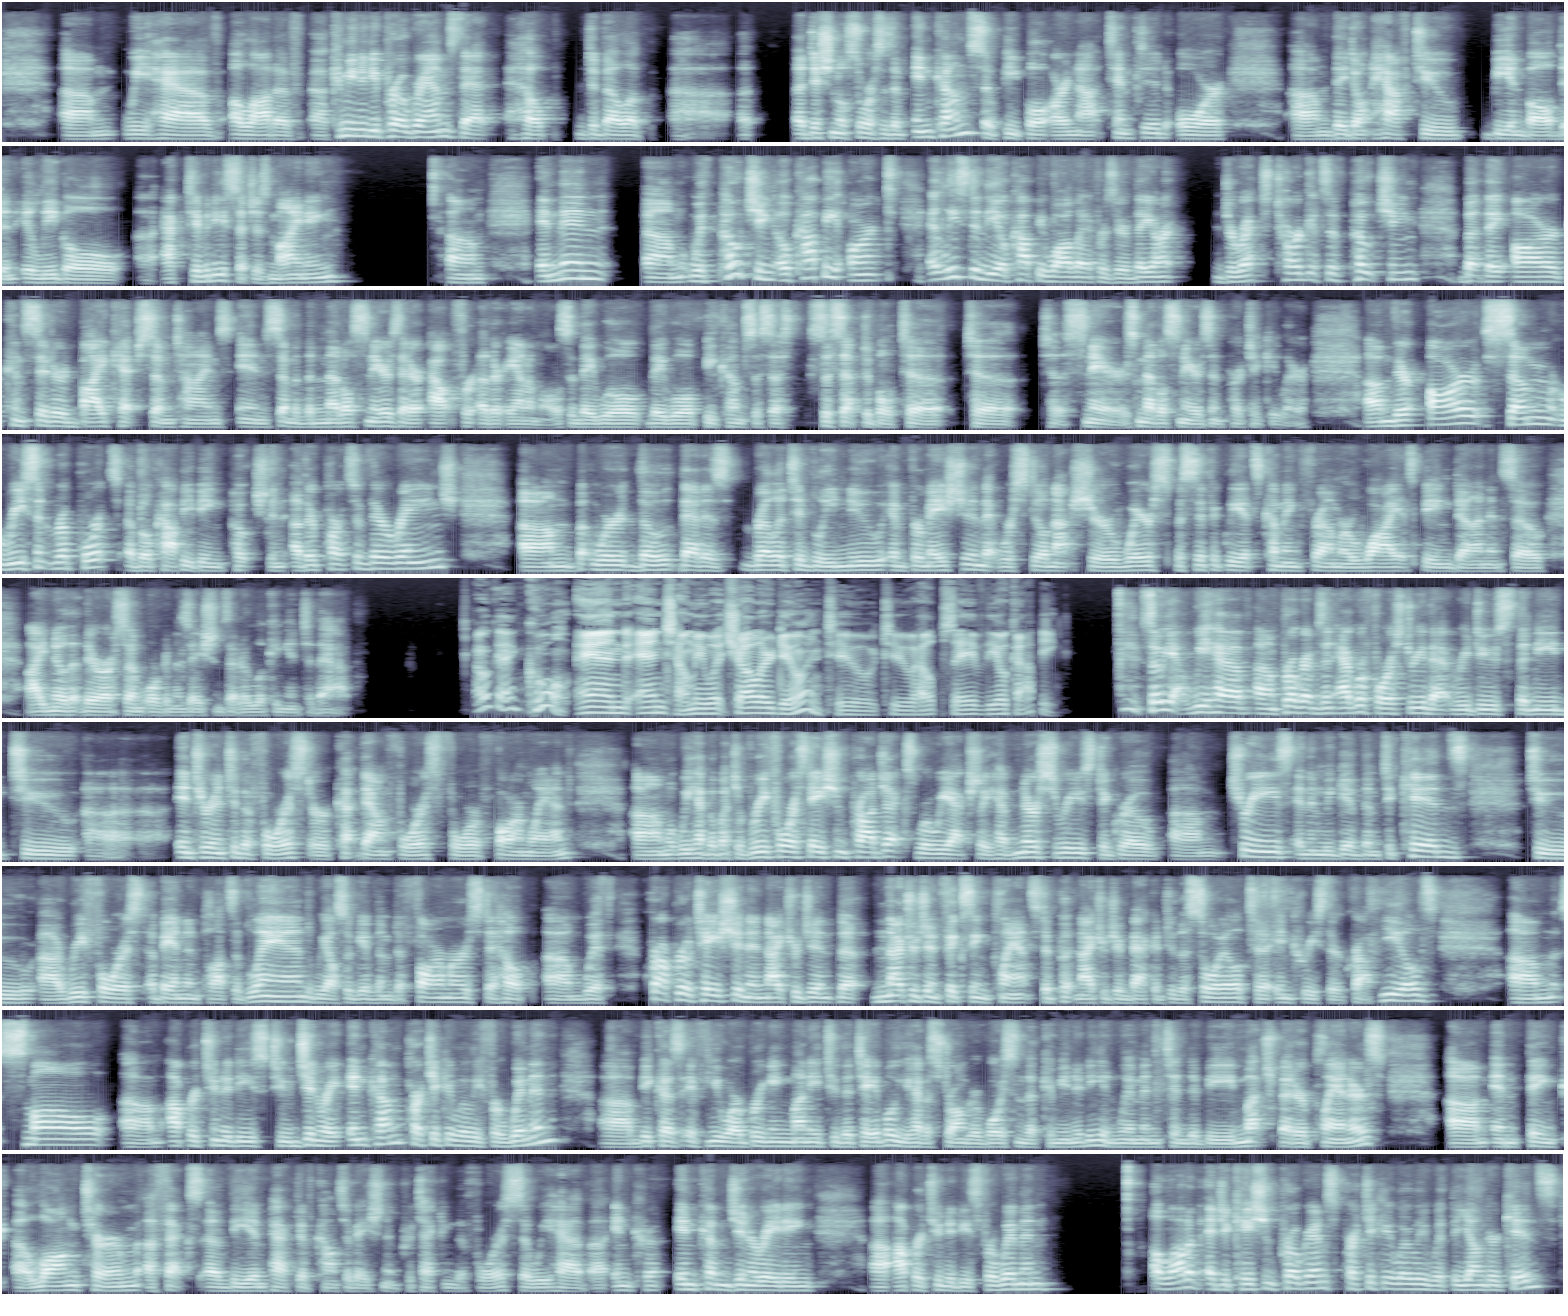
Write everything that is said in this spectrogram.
Um, we have a lot of uh, community programs that help develop uh, additional sources of income so people are not tempted or um, they don't have to be involved in illegal uh, activities such as mining. Um, and then um, with poaching, okapi aren't, at least in the Okapi Wildlife Reserve, they aren't direct targets of poaching, but they are considered bycatch sometimes in some of the metal snares that are out for other animals, and they will they will become susceptible to to to snares, metal snares in particular. Um, there are some recent reports of okapi being poached in other parts of their range, um, but we're though that is relatively new information that we're still not sure where specifically it's coming from or why it's being done. And so I know that there are some organizations that are looking into that. Okay, cool. And and tell me what y'all are doing to to help save the okapi. So yeah, we have um, programs in agroforestry that reduce the need to uh, enter into the forest or cut down forest for farmland. Um, we have a bunch of reforestation projects where we actually have nurseries to grow um, trees, and then we give them to kids to uh, reforest abandoned plots of land. We also give them to farmers to help um, with crop rotation and nitrogen, the nitrogen fixing plants to put nitrogen back into the soil to increase their crop yields um, small um, opportunities to generate income, particularly for women, uh, because if you are bringing money to the table, you have a stronger voice in the community, and women tend to be much better planners um, and think uh, long term effects of the impact of conservation and protecting the forest. So we have uh, inc- income generating uh, opportunities for women a lot of education programs, particularly with the younger kids.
